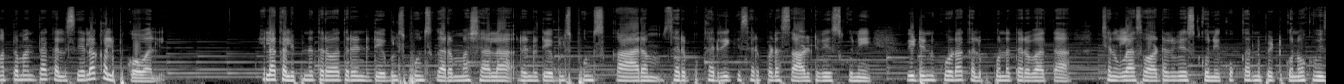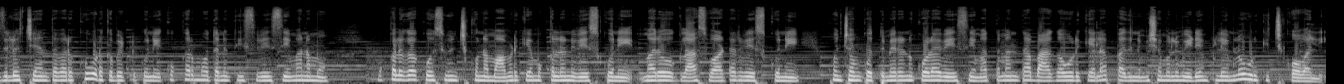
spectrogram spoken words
మొత్తం అంతా కలిసేలా కలుపుకోవాలి. ఇలా కలిపిన తర్వాత రెండు టేబుల్ స్పూన్స్ గరం మసాలా రెండు టేబుల్ స్పూన్స్ కారం సరిప కర్రీకి సరిపడా సాల్ట్ వేసుకుని వీటిని కూడా కలుపుకున్న తర్వాత చిన్న గ్లాస్ వాటర్ వేసుకుని కుక్కర్ని పెట్టుకుని ఒక విజిల్ వచ్చేంత వరకు ఉడకబెట్టుకుని కుక్కర్ మూతను తీసివేసి మనము ముక్కలుగా కోసి ఉంచుకున్న మామిడికాయ ముక్కలను వేసుకొని మరో గ్లాస్ వాటర్ వేసుకొని కొంచెం కొత్తిమీరను కూడా వేసి మొత్తం అంతా బాగా ఉడికేలా పది నిమిషములు మీడియం ఫ్లేమ్లో ఉడికించుకోవాలి.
